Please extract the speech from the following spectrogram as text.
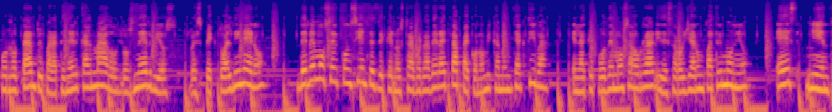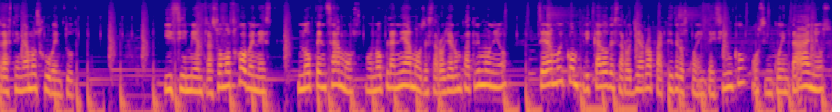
Por lo tanto, y para tener calmados los nervios respecto al dinero, debemos ser conscientes de que nuestra verdadera etapa económicamente activa, en la que podemos ahorrar y desarrollar un patrimonio, es mientras tengamos juventud. Y si mientras somos jóvenes no pensamos o no planeamos desarrollar un patrimonio, será muy complicado desarrollarlo a partir de los 45 o 50 años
